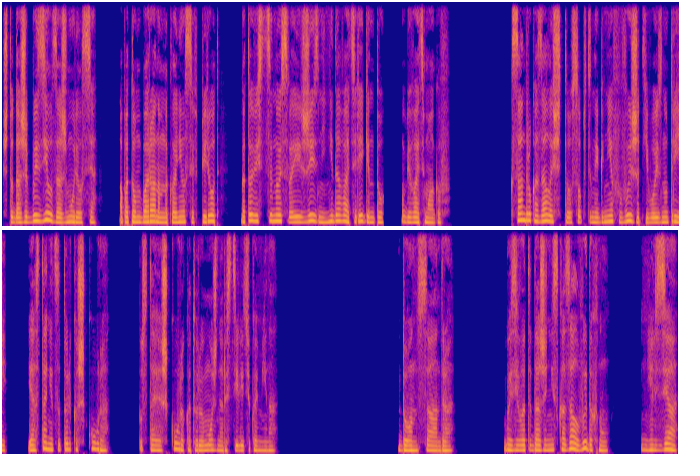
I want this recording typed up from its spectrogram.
что даже Бызил зажмурился, а потом бараном наклонился вперед, готовясь ценой своей жизни не давать регенту убивать магов. Ксандру казалось, что собственный гнев выжжет его изнутри, и останется только шкура, пустая шкура, которую можно расстелить у камина. «Дон Сандра». Базил это даже не сказал, выдохнул. «Нельзя».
